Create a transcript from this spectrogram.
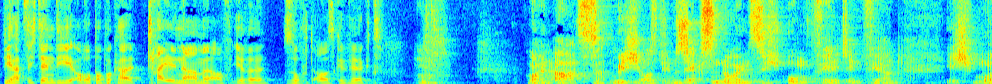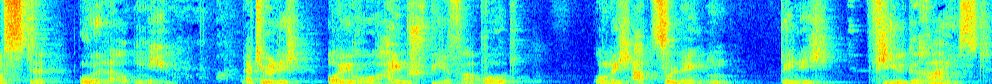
wie hat sich denn die Europapokal-Teilnahme auf Ihre Sucht ausgewirkt? Mein Arzt hat mich aus dem 96-Umfeld entfernt. Ich musste Urlaub nehmen. Natürlich Euro-Heimspielverbot. Um mich abzulenken, bin ich viel gereist.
